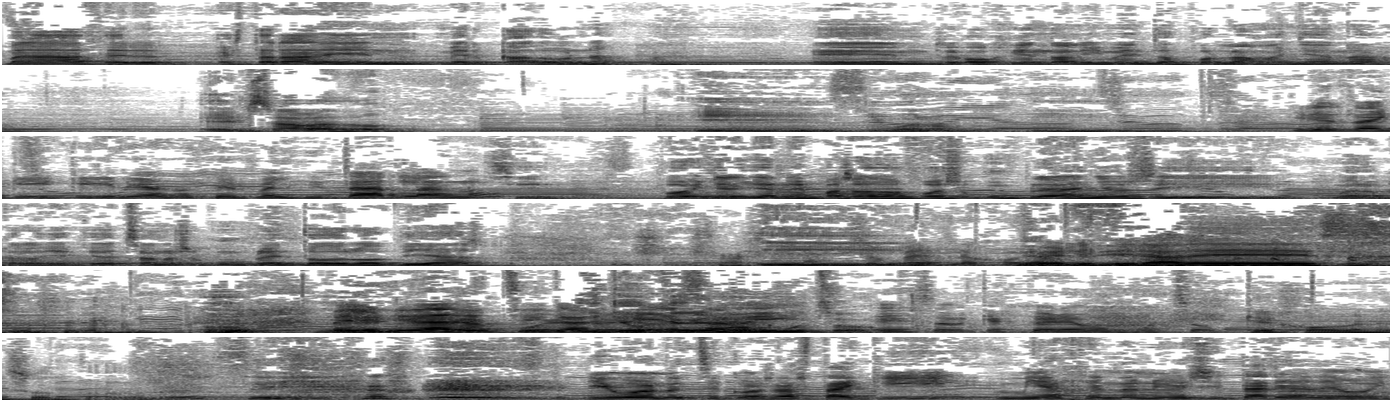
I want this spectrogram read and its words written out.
van a hacer, estarán en Mercadona, en, recogiendo alimentos por la mañana el sábado y, y bueno, y Y desde aquí, ¿qué querías hacer? Felicitarlas, ¿no? sí, porque el viernes pasado fue su cumpleaños y bueno, que los 18 no se cumplen todos los días y. Felicidades. Felicidades, chicas, Y que os queremos sabéis mucho. eso, que os queremos mucho. Qué jóvenes son todos. Sí. Y bueno, chicos, hasta aquí mi agenda universitaria de hoy.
